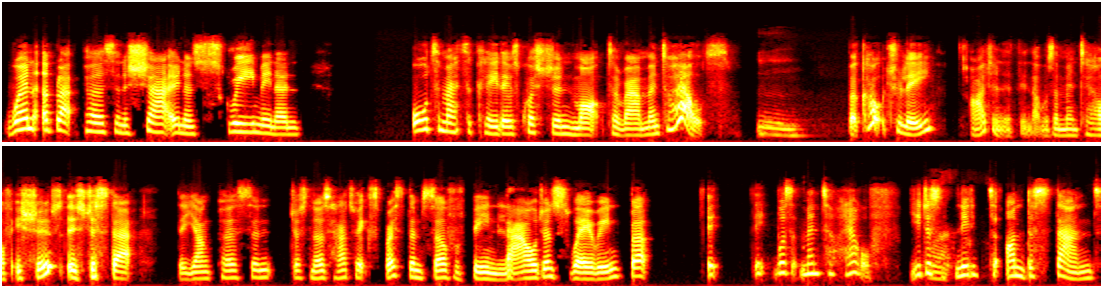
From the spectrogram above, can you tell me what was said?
when a black person is shouting and screaming, and automatically there was question marked around mental health. Mm. But culturally, I didn't think that was a mental health issue. It's just that the young person just knows how to express themselves of being loud and swearing, but it it wasn't mental health. You just Right. needed to understand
